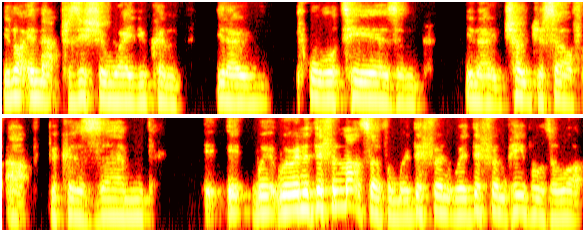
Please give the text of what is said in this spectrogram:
you're not in that position where you can, you know, pour tears and you know choke yourself up because um, it, it, we're, we're in a different matzav and we're different we're different people to what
